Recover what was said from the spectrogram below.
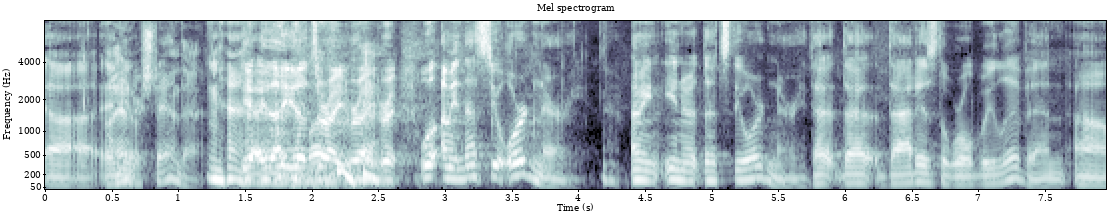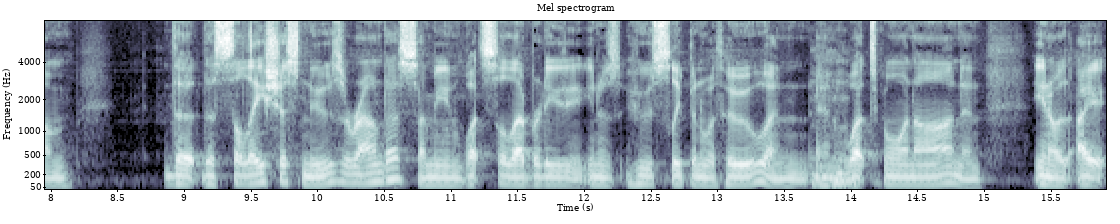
uh, and I you know- understand that. yeah, that's right, right, right. Well, I mean, that's the ordinary. I mean, you know, that's the ordinary. That that that is the world we live in. Um, the the salacious news around us. I mean, what celebrity, you know, who's sleeping with who, and and what's going on, and you know, I,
